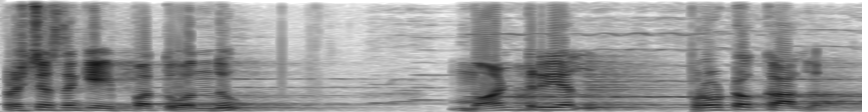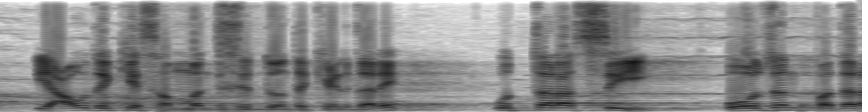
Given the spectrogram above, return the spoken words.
ಪ್ರಶ್ನೆ ಸಂಖ್ಯೆ ಇಪ್ಪತ್ತೊಂದು. ಮಾಂಟ್ರಿಯಲ್ ಪ್ರೋಟೋಕಾಲ್ ಯಾವುದಕ್ಕೆ ಸಂಬಂಧಿಸಿದ್ದು ಅಂತ ಕೇಳಿದರೆ, ಉತ್ತರ ಸಿ, ಓಜನ್ ಪದರ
